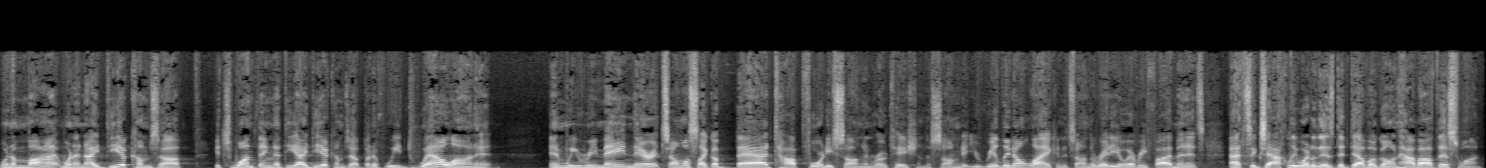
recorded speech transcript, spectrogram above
When, a mind, when an idea comes up, it's one thing that the idea comes up, but if we dwell on it, and we remain there. It's almost like a bad top 40 song in rotation, the song that you really don't like, and it's on the radio every five minutes. That's exactly what it is. The devil going, How about this one?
